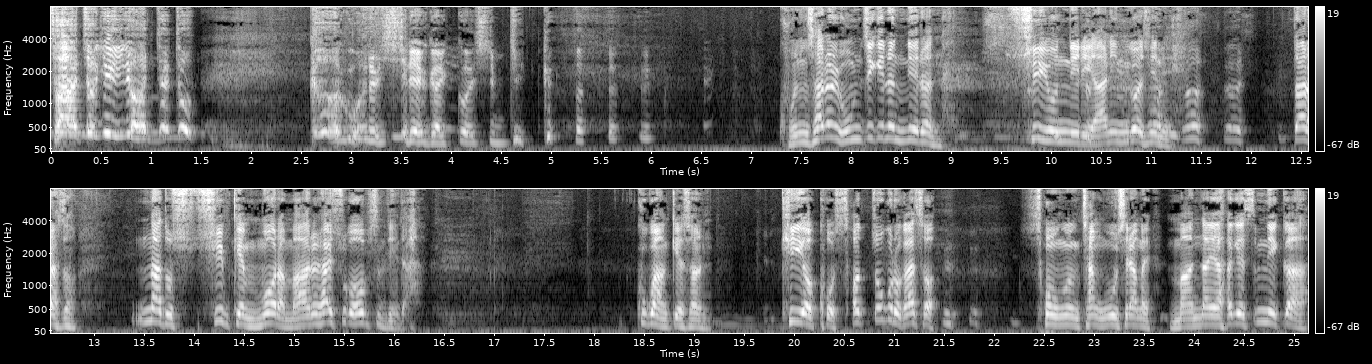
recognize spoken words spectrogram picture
사정이 이러한데도 강화를 실행할 것입니까? 군사를 움직이는 일은 쉬운 일이 아닌 것이니 따라서 나도 쉽게 뭐라 말을 할 수가 없습니다. 국왕께서는 기어코 서쪽으로 가서 송응창 우시랑을 만나야 하겠습니까?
